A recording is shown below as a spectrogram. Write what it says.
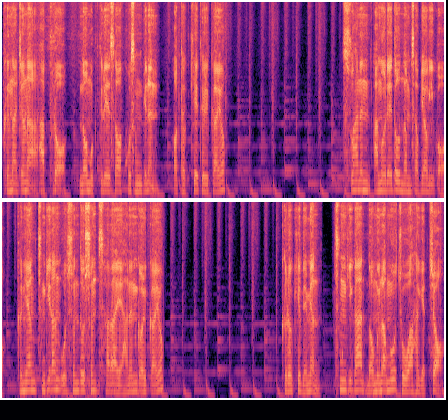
그나저나 앞으로 너목들에서 고성빈은 어떻게 될까요? 수하는 아무래도 넘사벽이고 그냥 충기랑 오순도순 살아야 하는 걸까요? 그렇게 되면 충기가 너무너무 좋아하겠죠.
